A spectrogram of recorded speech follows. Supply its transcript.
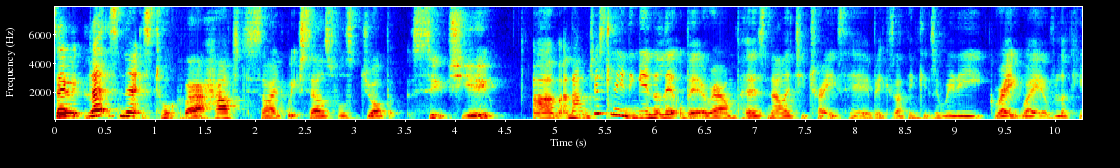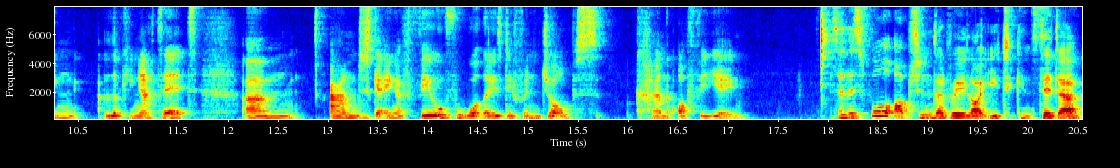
So let's next talk about how to decide which Salesforce job suits you. Um, and I'm just leaning in a little bit around personality traits here because I think it's a really great way of looking looking at it um, and just getting a feel for what those different jobs can offer you. So there's four options I'd really like you to consider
